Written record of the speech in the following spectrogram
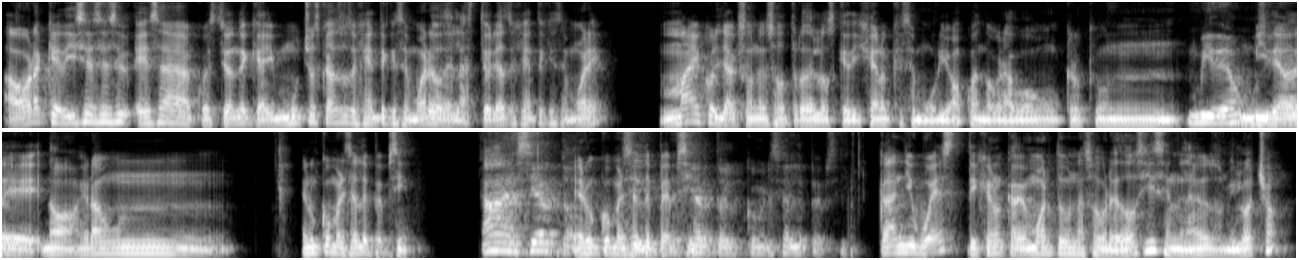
Ahora que dices ese- esa cuestión de que hay muchos casos de gente que se muere o de las teorías de gente que se muere, Michael Jackson es otro de los que dijeron que se murió cuando grabó, creo que un, un video un video musical. de... No, era un... Era un comercial de Pepsi. Ah, es cierto. Era un comercial Sí, de Pepsi. Es cierto, el comercial de Pepsi. Kanye West dijeron que había muerto de una sobredosis en el año 2008.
